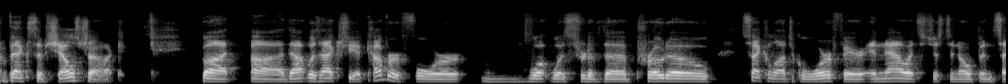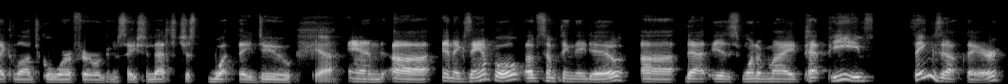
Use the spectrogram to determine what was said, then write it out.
effects of shell shock but uh, that was actually a cover for what was sort of the proto psychological warfare and now it's just an open psychological warfare organization. That's just what they do. Yeah. And uh, an example of something they do uh, that is one of my pet peeve things out there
